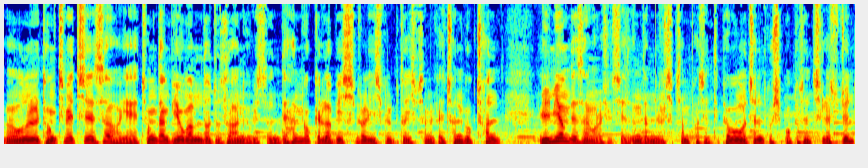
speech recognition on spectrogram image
어, 오늘 덩치 매치에서 예, 정당 비호감도 조사 언급이 있었는데 한국갤럽이 11월 20일부터 23일까지 전국 1,001명 대상으로 실시해서 응답률 13%, 표본 오차는 95% 신뢰 수준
